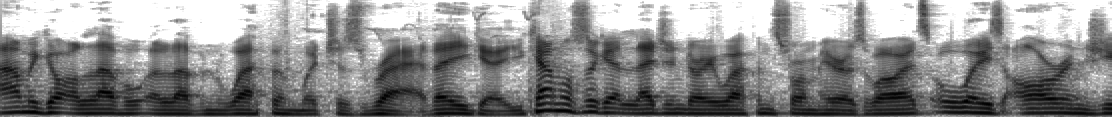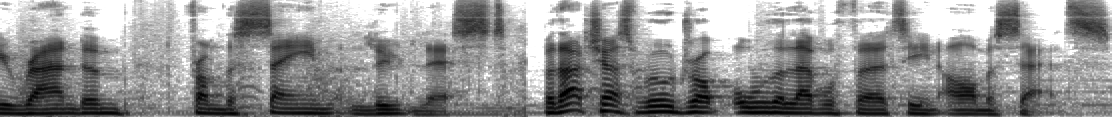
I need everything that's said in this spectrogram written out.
And we got a level 11 weapon, which is rare. There you go. You can also get legendary weapons from here as well. It's always RNG random from the same loot list. But that chest will drop all the level 13 armor sets.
